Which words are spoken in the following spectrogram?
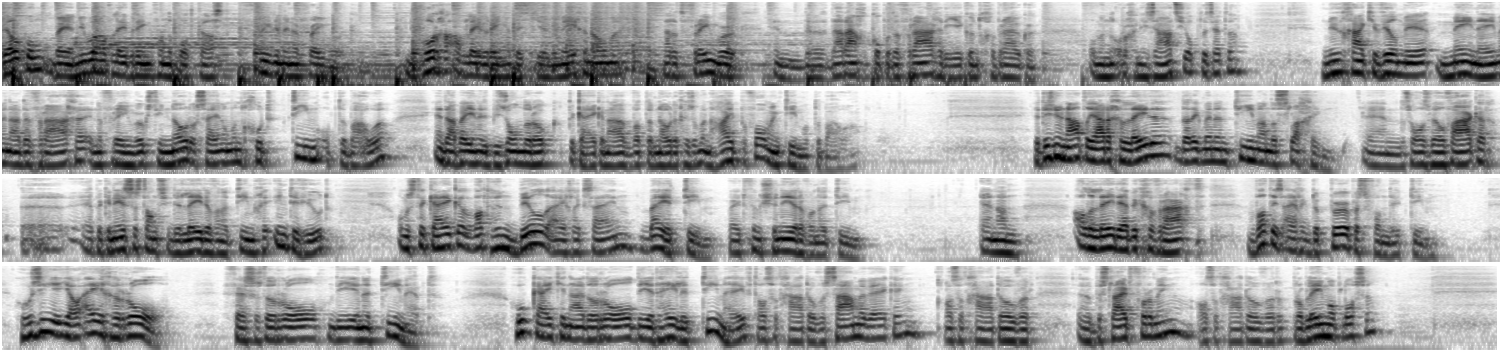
Welkom bij een nieuwe aflevering van de podcast Freedom in a Framework. In de vorige aflevering heb ik je meegenomen naar het framework en de daaraan gekoppelde vragen die je kunt gebruiken om een organisatie op te zetten. Nu ga ik je veel meer meenemen naar de vragen en de frameworks die nodig zijn om een goed team op te bouwen. En daarbij in het bijzonder ook te kijken naar wat er nodig is om een high-performing team op te bouwen. Het is nu een aantal jaren geleden dat ik met een team aan de slag ging. En zoals wel vaker uh, heb ik in eerste instantie de leden van het team geïnterviewd om eens te kijken wat hun beelden eigenlijk zijn bij het team, bij het functioneren van het team. En aan alle leden heb ik gevraagd: wat is eigenlijk de purpose van dit team? Hoe zie je jouw eigen rol versus de rol die je in het team hebt? Hoe kijk je naar de rol die het hele team heeft als het gaat over samenwerking, als het gaat over besluitvorming, als het gaat over problemen oplossen?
